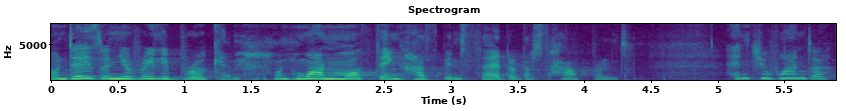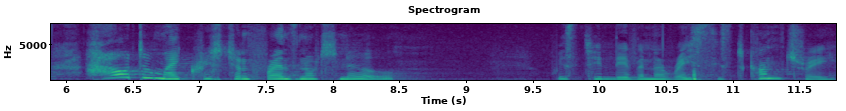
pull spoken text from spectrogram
on days when you're really broken, when one more thing has been said or that's happened, and you wonder, how do my Christian friends not know we still live in a racist country.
